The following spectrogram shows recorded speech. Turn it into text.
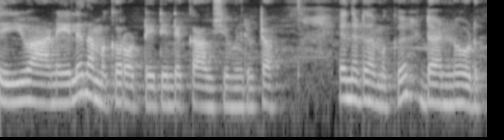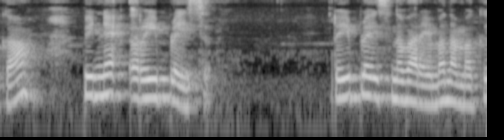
ചെയ്യുവാണെങ്കിൽ നമുക്ക് റൊട്ടേറ്റിന്റെ ഒക്കെ ആവശ്യം വരും കേട്ടോ എന്നിട്ട് നമുക്ക് ഡണ്ണ് കൊടുക്കുക പിന്നെ റീപ്ലേസ്. റീപ്ലേസ് എന്ന് പറയുമ്പോൾ നമുക്ക്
